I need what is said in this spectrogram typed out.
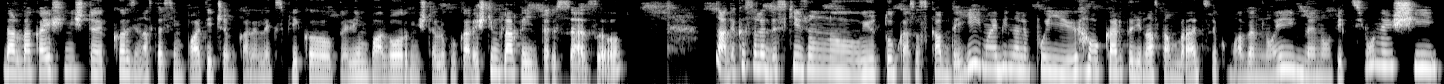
dar dacă ai și niște cărți din astea simpatice în care le explică pe limba lor niște lucruri care știm clar că interesează, da, decât să le deschizi un uh, YouTube ca să scapi de ei, mai bine le pui o carte din asta în brațe, cum avem noi, de non-ficțiune și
